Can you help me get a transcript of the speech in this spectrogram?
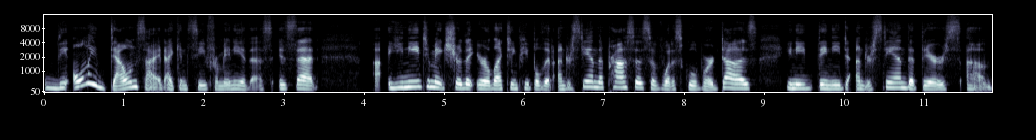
the only downside I can see from any of this is that uh, you need to make sure that you're electing people that understand the process of what a school board does. You need they need to understand that there's um,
